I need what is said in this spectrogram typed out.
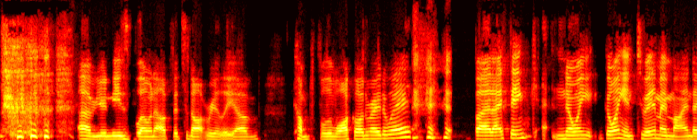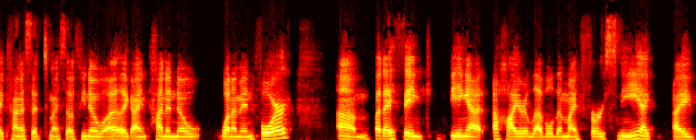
um, your knees blown up. It's not really um, comfortable to walk on right away. but I think knowing going into it in my mind, I kind of said to myself, you know what, like I kind of know what I'm in for. Um, but I think being at a higher level than my first knee, I I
